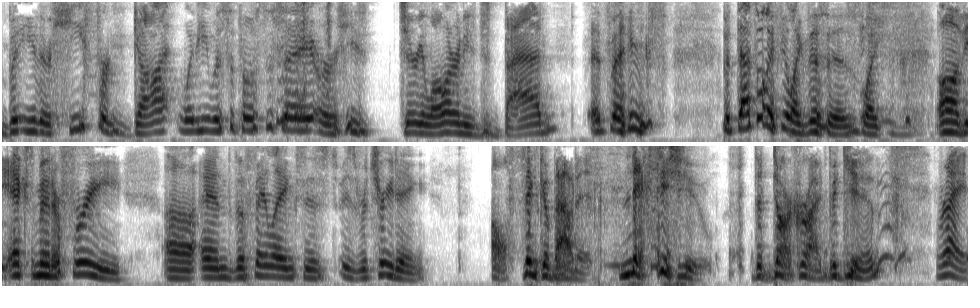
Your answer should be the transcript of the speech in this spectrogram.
but either he forgot what he was supposed to say, or he's Jerry Lawler and he's just bad at things. But that's what I feel like this is. Like, oh, the X Men are free, uh, and the Phalanx is is retreating. I'll think about it. Next issue, the Dark Ride begins. right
